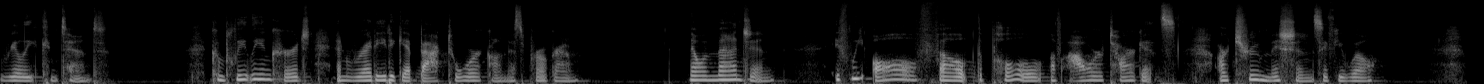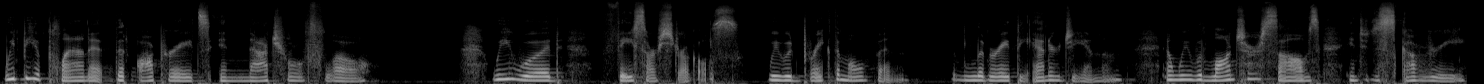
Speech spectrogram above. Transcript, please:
really content, completely encouraged, and ready to get back to work on this program. Now imagine if we all felt the pull of our targets, our true missions, if you will. We'd be a planet that operates in natural flow. We would face our struggles we would break them open, liberate the energy in them, and we would launch ourselves into discovery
